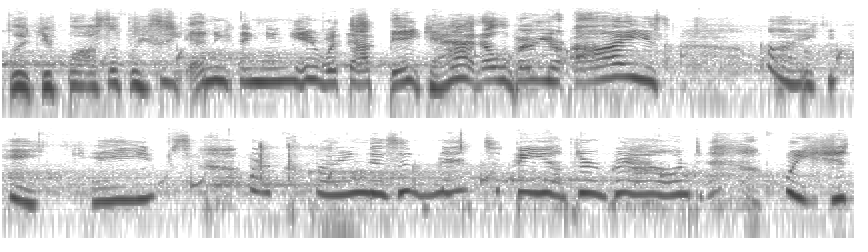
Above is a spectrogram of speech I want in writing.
How could you possibly see anything in here with that big hat over your eyes? I hate caves. Our kind isn't meant to be underground. We should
